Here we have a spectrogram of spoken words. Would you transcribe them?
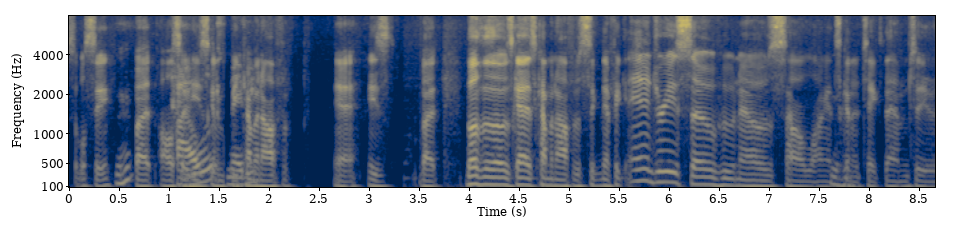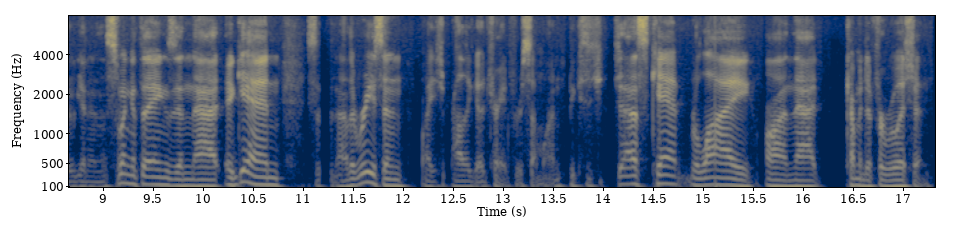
so we'll see. Mhm. But also, Kyle he's going to be maybe. coming off. Of, yeah, he's. But both of those guys coming off of significant injuries, so who knows how long it's Mhm. going to take them to get in the swing of things. And that again is another reason why you should probably go trade for someone because you just can't rely on that coming to fruition.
